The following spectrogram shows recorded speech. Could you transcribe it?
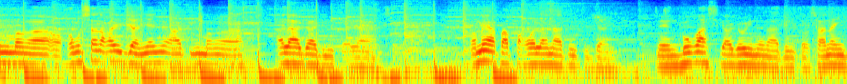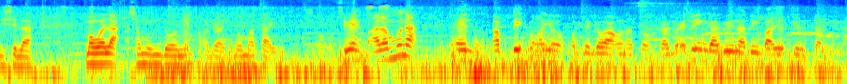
yung mga, oh, kamusta na kayo dyan? Yan yung ating mga alaga dito. Ayan. So, mamaya papakulan natin to dyan. Then bukas gagawin na natin to. Sana hindi sila mawala sa mundo no agad mamatay. So sige, alam muna and update ko kayo pag nagawa ko na to. Gago ito yung gagawin nating biofilter nila.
